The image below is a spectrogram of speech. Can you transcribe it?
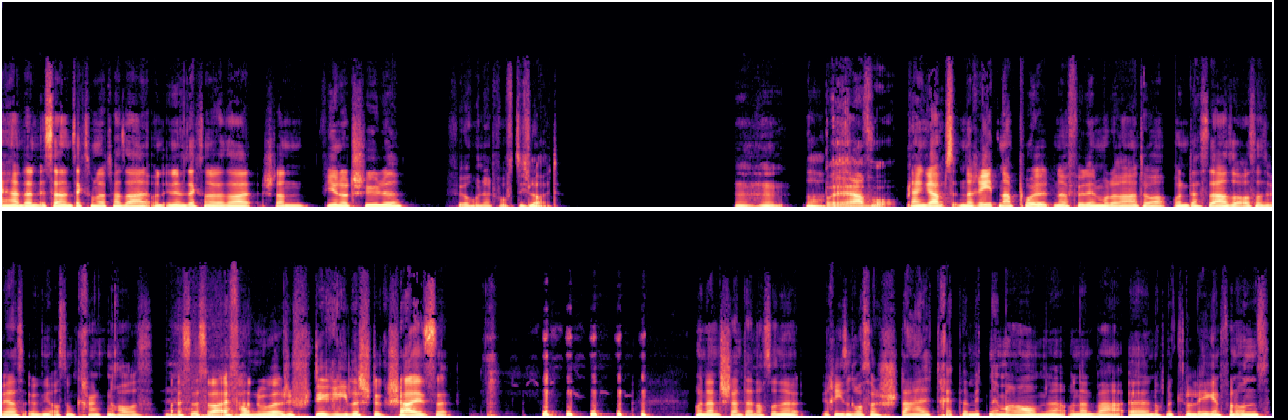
ja, dann ist da ein 600er Saal und in dem 600er Saal standen 400 Stühle für 150 Leute. Mhm. So. Bravo. Dann gab's ein Rednerpult ne, für den Moderator und das sah so aus, als wäre das irgendwie aus einem Krankenhaus. Du, das war einfach nur ein steriles Stück Scheiße. und dann stand da noch so eine riesengroße Stahltreppe mitten im Raum, ne? Und dann war äh, noch eine Kollegin von uns,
